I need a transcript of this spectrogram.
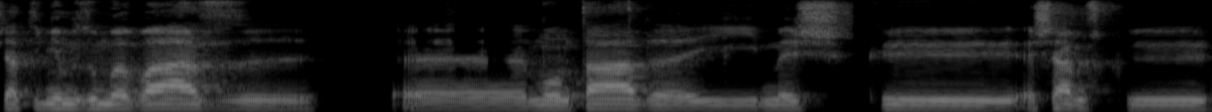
Já tínhamos uma base uh, montada, e, mas que achámos que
